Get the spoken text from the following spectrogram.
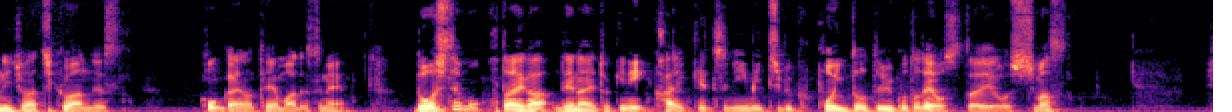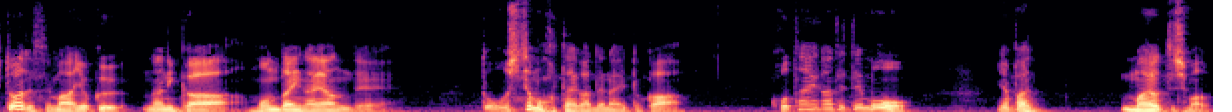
んにちは、ちくわんです。今回のテーマはですね、どうしても答えが出ないときに解決に導くポイントということでお伝えをします。人はですね、まあよく何か問題に悩んで、どうしても答えが出ないとか、答えが出ても、やっぱ迷ってしまう。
